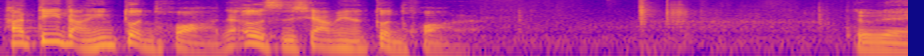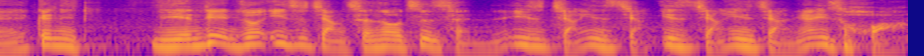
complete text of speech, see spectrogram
它低档已经钝化，在二十下面钝化了，对不对？跟你连电，你说一直讲成熟制成，一直讲，一直讲，一直讲，一直讲，你要一直滑。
